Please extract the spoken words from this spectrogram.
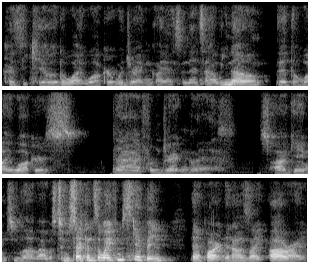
Because he killed the White Walker with Dragon Glass, and that's how we know that the White Walkers died from Dragon Glass. So I gave him some love. I was two seconds away from skipping that part. Then I was like, all right,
